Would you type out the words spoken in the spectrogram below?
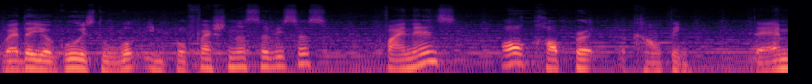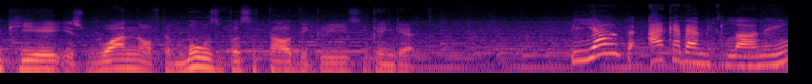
Whether your goal is to work in professional services, finance, or corporate accounting, the MPA is one of the most versatile degrees you can get. Beyond academic learning,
